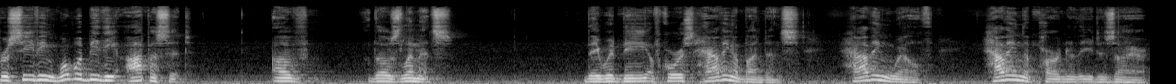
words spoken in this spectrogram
perceiving what would be the opposite of those limits. They would be, of course, having abundance, having wealth, having the partner that you desire,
